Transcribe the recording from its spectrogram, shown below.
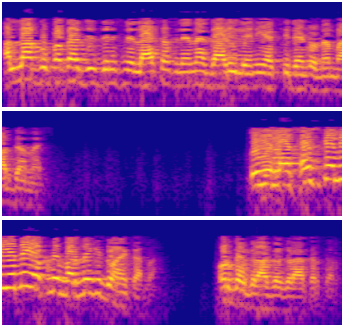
اللہ کو پتا ہے جس دن اس نے لائسنس لینا ہے، گاڑی لینی ایکسیڈنٹ ہونا مر جانا ہے۔ تو یہ لائسنس کے لیے نہیں، اپنے مرنے کی دعائیں کر رہا اور گڑگڑا گڑگڑا کر کر۔ رہا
